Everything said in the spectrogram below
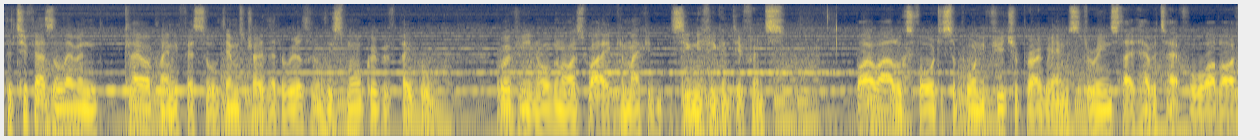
The 2011 KI Planting Festival demonstrated that a relatively small group of people working in an organised way can make a significant difference. BioR looks forward to supporting future programs to reinstate habitat for wildlife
